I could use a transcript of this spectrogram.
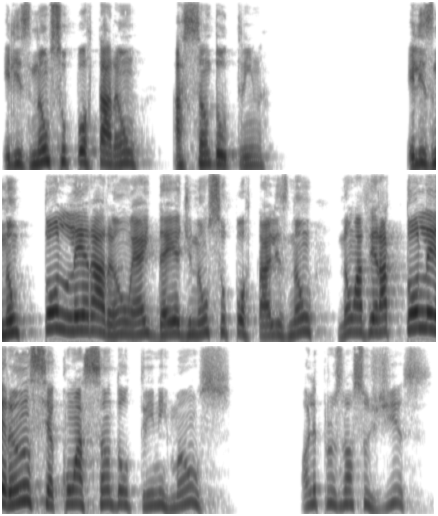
Eles não suportarão a sã doutrina. Eles não tolerarão, é a ideia de não suportar, eles não, não haverá tolerância com a sã doutrina, irmãos. Olha para os nossos dias.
